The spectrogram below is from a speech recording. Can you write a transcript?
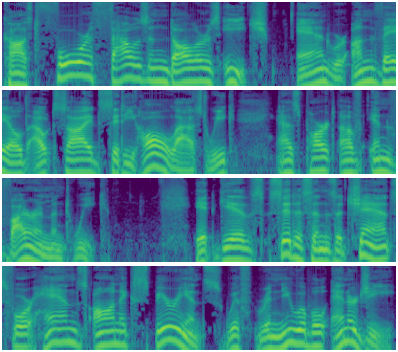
cost $4,000 each and were unveiled outside City Hall last week as part of Environment Week. It gives citizens a chance for hands on experience with renewable energy,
